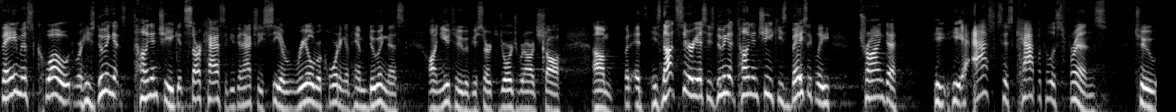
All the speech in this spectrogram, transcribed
famous quote where he's doing it tongue in cheek. It's sarcastic. You can actually see a real recording of him doing this on YouTube if you search George Bernard Shaw. Um, but he's not serious. He's doing it tongue in cheek. He's basically trying to, he, he asks his capitalist friends to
